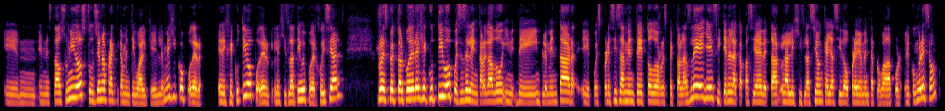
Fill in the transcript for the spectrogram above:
en, Estados Unidos. Funciona prácticamente igual que el de México, poder ejecutivo, poder legislativo y poder judicial. Respecto al Poder Ejecutivo, pues es el encargado de implementar, eh, pues precisamente todo respecto a las leyes y tiene la capacidad de vetar la legislación que haya sido previamente aprobada por el Congreso.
